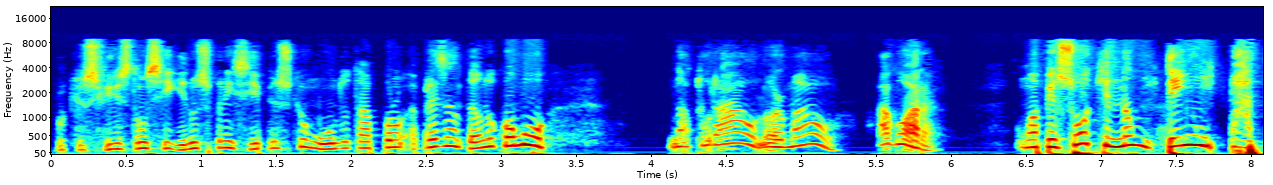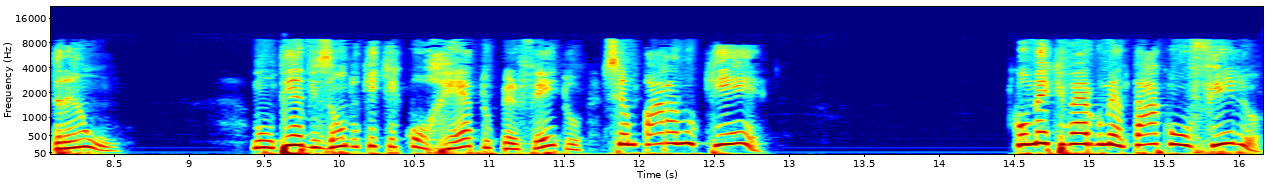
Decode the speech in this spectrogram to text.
porque os filhos estão seguindo os princípios que o mundo está apresentando como natural, normal. Agora, uma pessoa que não tem um padrão, não tem a visão do que é correto, perfeito, se ampara no quê? Como é que vai argumentar com o filho?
